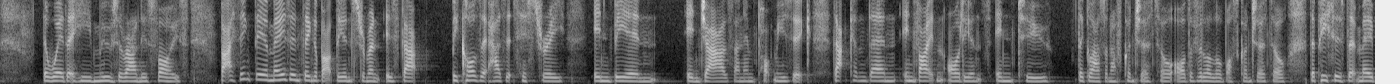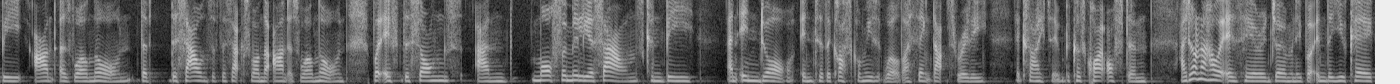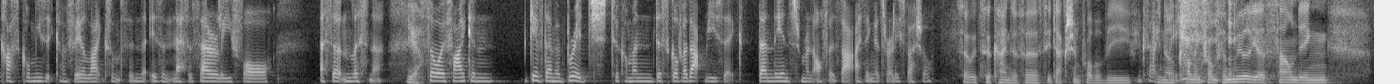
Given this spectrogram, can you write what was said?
the way that he moves around his voice. But I think the amazing thing about the instrument is that because it has its history in being in jazz and in pop music, that can then invite an audience into the Glazunov concerto or the Villa-Lobos concerto, the pieces that maybe aren't as well known, the the sounds of the saxophone that aren't as well known. But if the songs and more familiar sounds can be an indoor into the classical music world, I think that's really exciting because quite often, I don't know how it is here in Germany, but in the UK, classical music can feel like something that isn't necessarily for a certain listener. Yeah. So if I can give them a bridge to come and discover that music, then the instrument offers that. I think it's really special. So it's a kind of a seduction, probably. Exactly. You know, coming from familiar sounding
